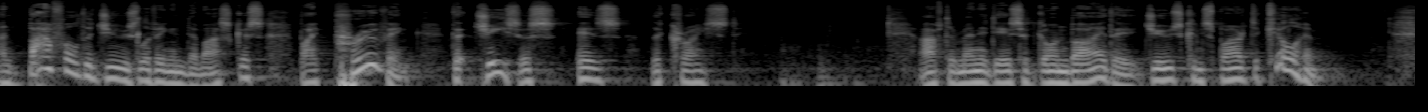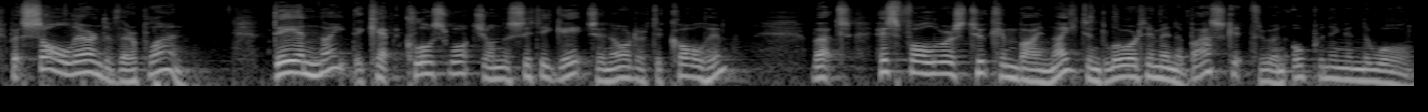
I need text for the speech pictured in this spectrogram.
and baffled the Jews living in Damascus by proving that Jesus is the Christ. After many days had gone by, the Jews conspired to kill him. But Saul learned of their plan. Day and night they kept close watch on the city gates in order to call him. But his followers took him by night and lowered him in a basket through an opening in the wall.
